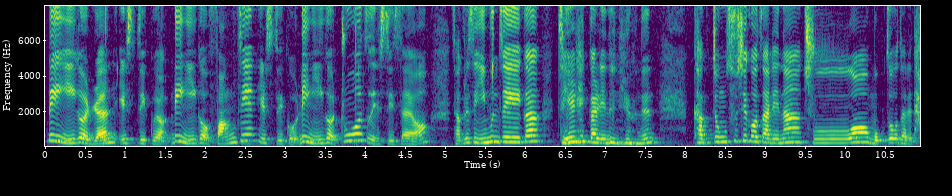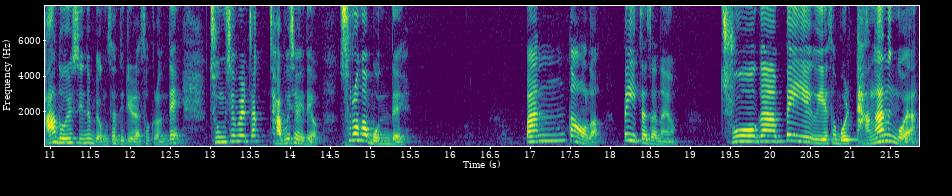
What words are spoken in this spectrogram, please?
另一个人일 수도 있고요. 另一个房间일 수도 있고 另一个桌子일 수 있어요. 자, 그래서 이 문제가 제일 헷갈리는 이유는 각종 수식어 자리나 주어, 목적어 자리 다 놓일 수 있는 명사들이라서 그런데 중심을 쫙 잡으셔야 돼요. 수로가 뭔데? 빤다오라 빼이자잖아요. 주어가 빼이에 의해서 뭘 당하는 거야.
